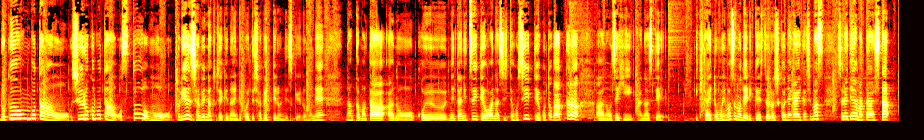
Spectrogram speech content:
録音ボタンを収録ボタンを押すともうとりあえず喋んなくちゃいけないんでこうやって喋ってるんですけれどもねなんかまたあのこういうネタについてお話ししてほしいっていうことがあったらあのぜひ話していきたいと思いますのでリクエストよろしくお願いいたします。それではまた明日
